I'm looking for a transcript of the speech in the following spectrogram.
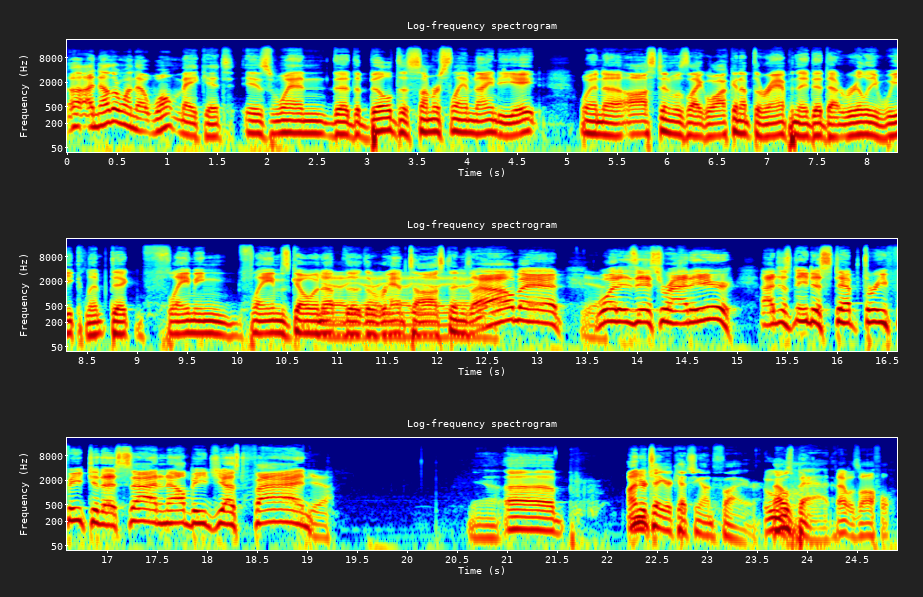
Uh, another one that won't make it is when the the build to SummerSlam '98 when uh, Austin was like walking up the ramp and they did that really weak limp dick flaming flames going up Yeah, the, the yeah, ramp yeah, to Austin. yeah, He's like, yeah. oh man, Yeah. what is this right here? I just need to step three feet to the side and I'll be just fine. Yeah. Yeah. Uh, Undertaker catching on fire. that was bad. That was awful.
